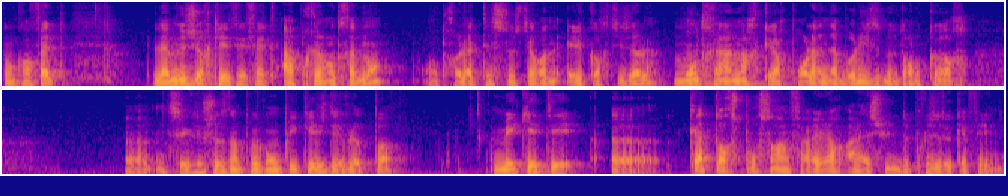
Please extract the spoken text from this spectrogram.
Donc en fait, la mesure qui été faite après l'entraînement, entre la testostérone et le cortisol, montrait un marqueur pour l'anabolisme dans le corps. Euh, c'est quelque chose d'un peu compliqué, je ne développe pas, mais qui était 14% euh, inférieur à la suite de prise de caféine.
